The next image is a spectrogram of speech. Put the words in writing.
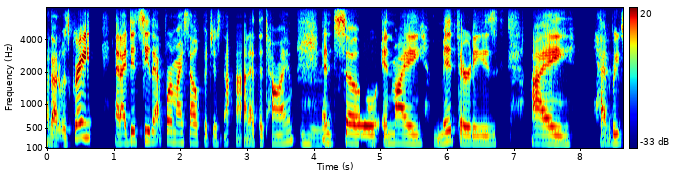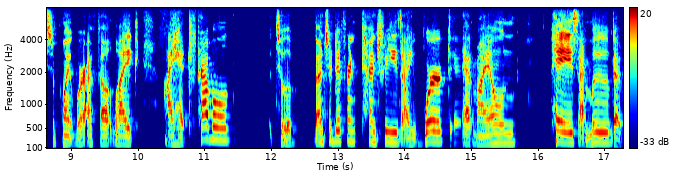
I thought it was great. And I did see that for myself, but just not at the time. Mhm. And so in my mid 30s, I had reached a point where I felt like I had traveled to a bunch of different countries. I worked at my own pace. I moved. I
